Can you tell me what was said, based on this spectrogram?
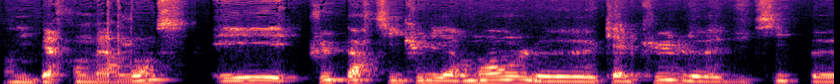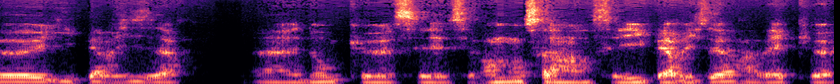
en hyperconvergence, et plus particulièrement le calcul du type hyperviseur. donc c'est vraiment ça, hein, c'est hyperviseur avec euh,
